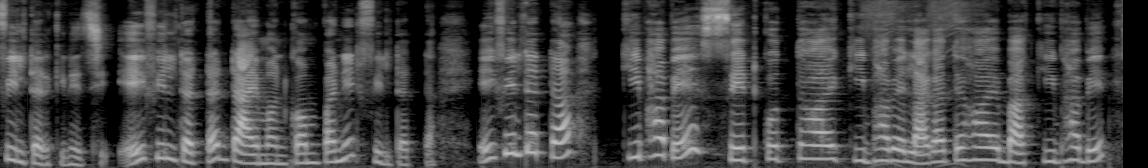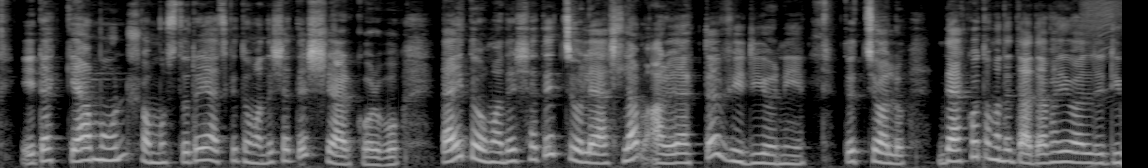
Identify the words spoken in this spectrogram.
ফিল্টার কিনেছি। এই ফিল্টারটা ডায়মন্ড কোম্পানির ফিল্টারটা এই ফিল্টারটা কীভাবে সেট করতে হয়, কীভাবে লাগাতে হয় বা কীভাবে এটা কেমন, সমস্তটাই আজকে তোমাদের সাথে শেয়ার করব। তাই তোমাদের সাথে চলে আসলাম আরও একটা ভিডিও নিয়ে। তো চলো, দেখো তোমাদের দাদাভাই অলরেডি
